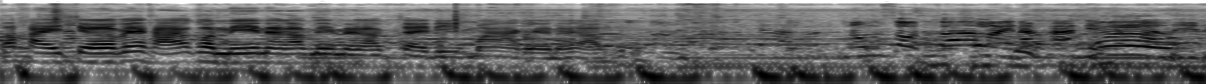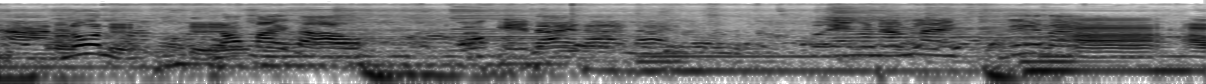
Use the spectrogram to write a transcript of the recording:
ถ้าใครเจอแม่ค้าคนนี้นะครับนี่นะครับใจดีมากเลยนะครับนมสดก็อร่อยนะคะเดี๋ยวจะหั่นให้ทานนุ่นโอเคนอกใหม่ค่ะเอาโอเคได้ได้ได้ตัวเองเอาน้ำอะไรนี่เลยอ่าเอา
